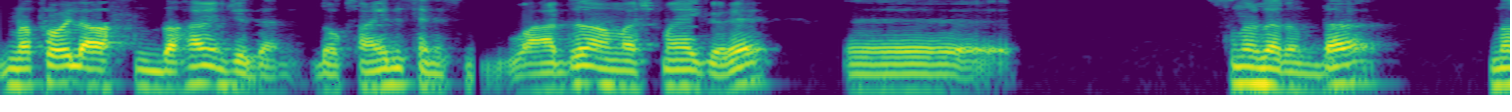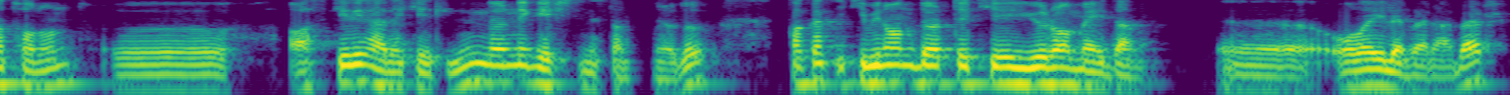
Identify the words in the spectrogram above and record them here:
NATO ile aslında daha önceden 97 senesinde vardığı anlaşmaya göre e, sınırlarında NATO'nun e, askeri hareketliliğinin önüne geçtiğini sanıyordu. Fakat 2014'teki Euro Meydan e, olayıyla beraber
